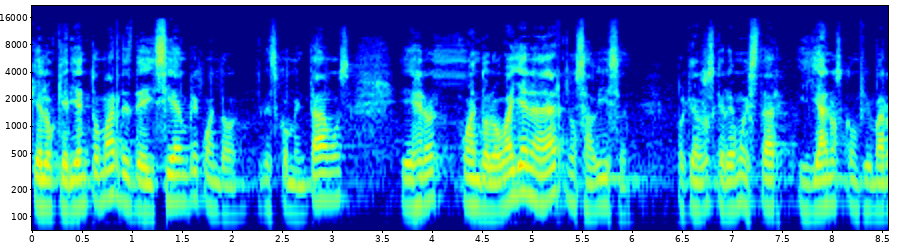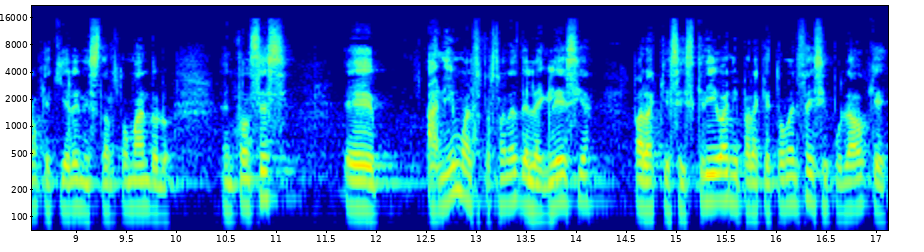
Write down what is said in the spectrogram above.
que lo querían tomar desde diciembre cuando les comentamos y dijeron, cuando lo vayan a dar nos avisan, porque nosotros queremos estar y ya nos confirmaron que quieren estar tomándolo. Entonces, eh, animo a las personas de la iglesia para que se inscriban y para que tomen este discipulado que,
